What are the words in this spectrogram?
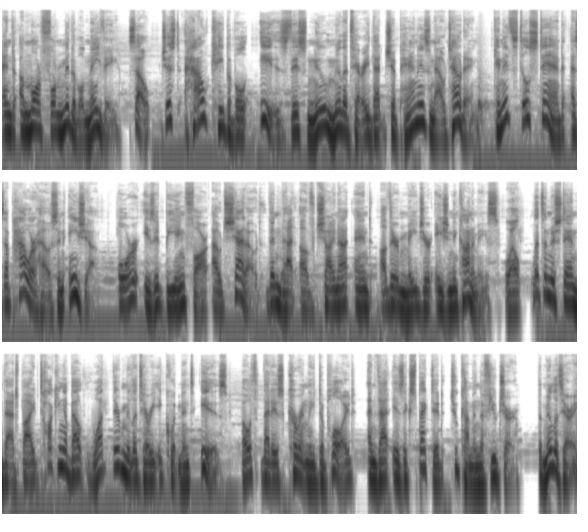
and a more formidable navy. So, just how capable is this new military that Japan is now touting? Can it still stand as a powerhouse in Asia? Or is it being far outshadowed than that of China and other major Asian economies? Well, let's understand that by talking about what their military equipment is, both that is currently deployed and that is expected to come in the future. The military,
